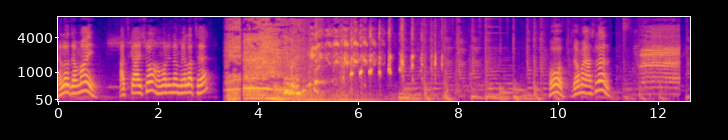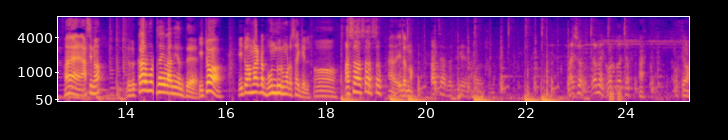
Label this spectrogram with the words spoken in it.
Hello জামাই আজকে আইসো আমার এনে মেল আছে। ও জামাই আসলেন? হ্যাঁ আসি না। কার মোটরসাইকেল আনি আনতে? ইটো ইটো আমার একটা বন্ধুর মোটরসাইকেল। ও আসো আসো আসো। হ্যাঁ এটা ন আচ্ছা আচ্ছা ঠিক আছে আইসো জামাই ঘর হ্যাঁ ওকে নাও।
